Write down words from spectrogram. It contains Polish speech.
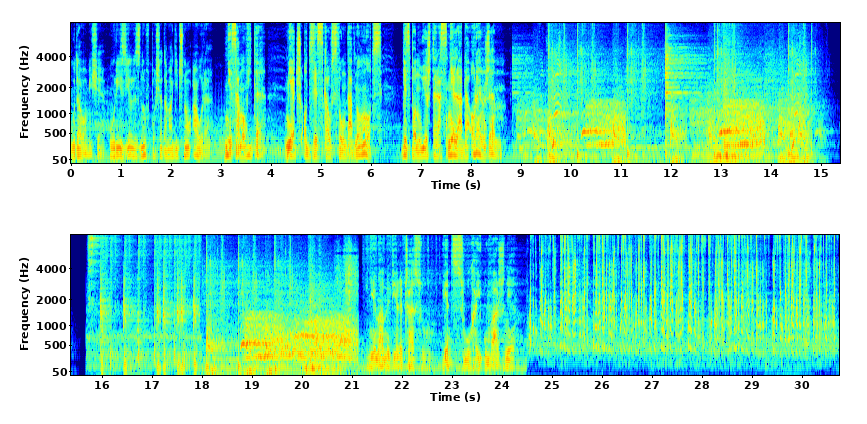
Udało mi się. Uriziel znów posiada magiczną aurę. Niesamowite. Miecz odzyskał swą dawną moc. Dysponujesz teraz nie lada orężem. Nie mamy wiele czasu, więc słuchaj uważnie.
